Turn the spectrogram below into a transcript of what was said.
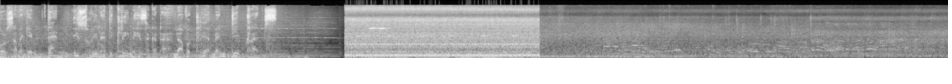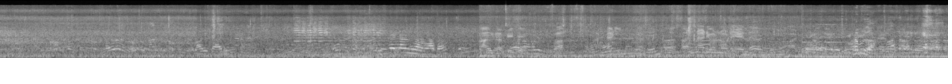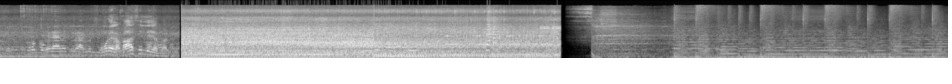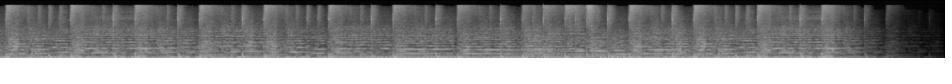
ඇල්කොල් සමගින් දැන් ඉස්සුරි නැති ක්ලීන් හිසකට නව ක්ලියමෙන් ඩීප් කලන්ස් கண்ணாடி ஒன்னோடைய இல்லை மூடையில் காசு இல்லையா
